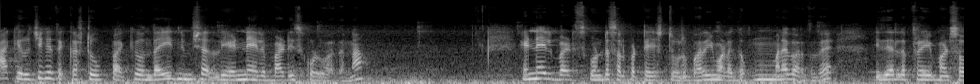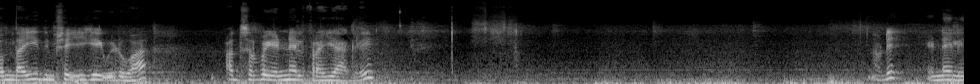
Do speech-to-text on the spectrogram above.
ಹಾಕಿ ರುಚಿಗೆ ತಕ್ಕಷ್ಟು ಉಪ್ಪು ಹಾಕಿ ಒಂದು ಐದು ನಿಮಿಷದಲ್ಲಿ ಎಣ್ಣೆಯಲ್ಲಿ ಬಾಡಿಸ್ಕೊಳ್ಳುವ ಅದನ್ನು. ಎಣ್ಣೆಯಲ್ಲಿ ಬಾಡಿಸ್ಕೊಂಡು ಸ್ವಲ್ಪ ಟೇಸ್ಟು ಪರಿಮಳ ಗಮ್ಮನೆ ಬರ್ತದೆ. ಇದೆಲ್ಲ ಫ್ರೈ ಮಾಡಿಸೋ ಒಂದು ಐದು ನಿಮಿಷ ಹೀಗೆ ಬಿಡುವ ಅದು ಸ್ವಲ್ಪ ಎಣ್ಣೆಯಲ್ಲಿ ಫ್ರೈ ಆಗಲಿ ನೋಡಿ ಎಣ್ಣೆಯಲ್ಲಿ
